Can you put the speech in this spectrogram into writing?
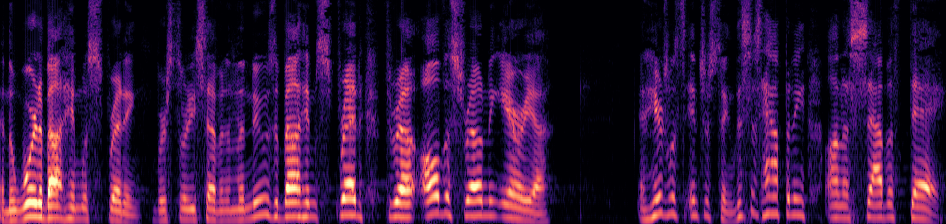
And the word about him was spreading. Verse 37. And the news about him spread throughout all the surrounding area. And here's what's interesting this is happening on a Sabbath day.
